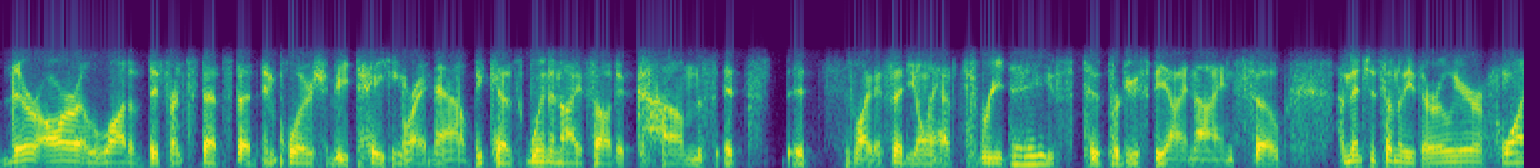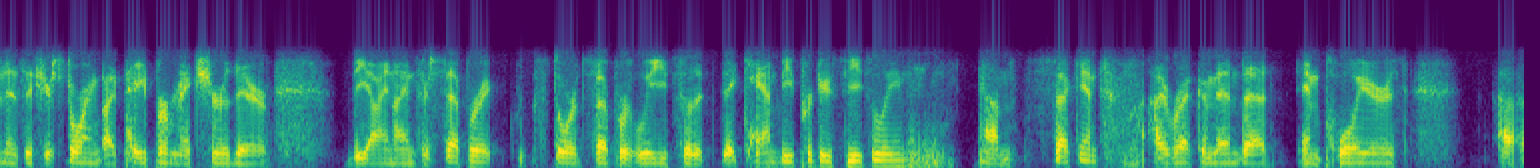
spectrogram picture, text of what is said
there are a lot of different steps that employers should be taking right now because when an ICE audit comes, it's it's like I said, you only have three days to produce the I-9. So I mentioned some of these earlier. One is if you're storing by paper, make sure they're the I-9s are separate, stored separately so that they can be produced easily. Um, second, I recommend that employers uh,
